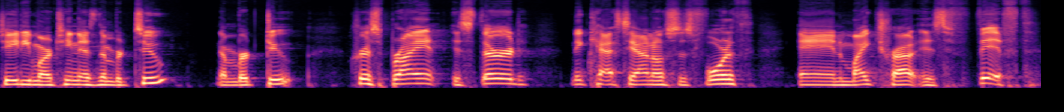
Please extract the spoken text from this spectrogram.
JD Martinez number two, number two. Kris Bryant is third, Nick Castellanos is fourth, and Mike Trout is fifth.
